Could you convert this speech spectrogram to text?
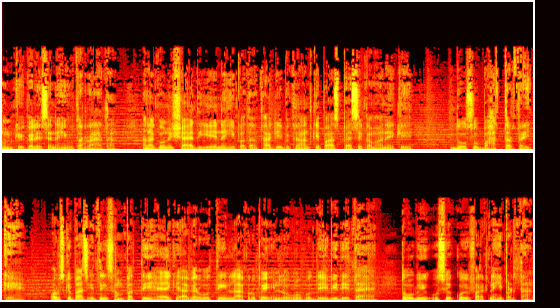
उनके गले से नहीं उतर रहा था। हालाँकि उन्हें शायद ये नहीं पता था कि विक्रांत के पास पैसे कमाने के दो सौ बहत्तर तरीके हैं। और उसके पास इतनी संपत्ति है कि अगर वो तीन लाख रुपए इन लोगों को दे भी देता है तो भी उसे कोई फ़र्क नहीं पड़ता।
